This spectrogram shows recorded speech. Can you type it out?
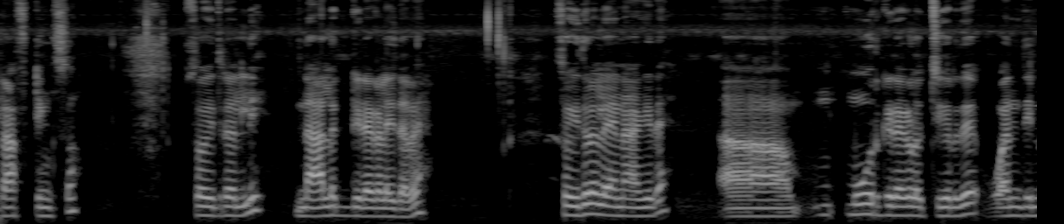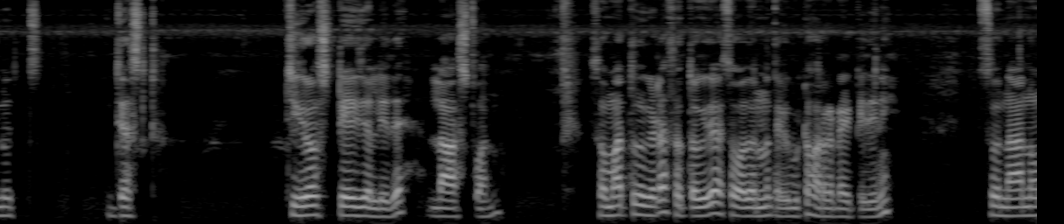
ಗ್ರಾಫ್ಟಿಂಗ್ಸು ಸೊ ಇದರಲ್ಲಿ ನಾಲ್ಕು ಗಿಡಗಳಿದ್ದಾವೆ. ಸೊ ಇದರಲ್ಲಿ ಏನಾಗಿದೆ? ಮೂರು ಗಿಡಗಳು ಚಿಗುರಿದೆ. ಒಂದಿನ್ನು ಜಸ್ಟ್ ಚಿಗಿರೋ ಸ್ಟೇಜಲ್ಲಿದೆ ಲಾಸ್ಟ್ ಒನ್ ಸೊ ಮತ್ತೊಂದು ಗಿಡ ಸತ್ತೋಗಿದೆ. ಸೊ ಅದನ್ನು ತೆಗೆದುಬಿಟ್ಟು ಹೊರಗಡೆ ಇಟ್ಟಿದ್ದೀನಿ. ಸೊ ನಾನು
